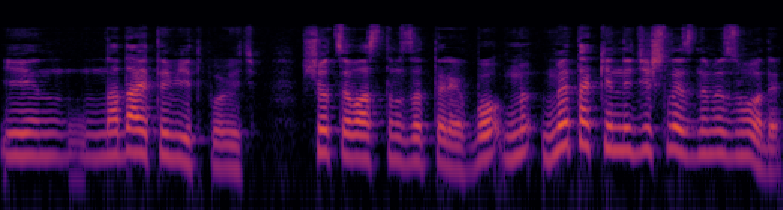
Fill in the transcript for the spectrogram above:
і надайте відповідь, що це у вас там за тариф. Бо ми, так і не дійшли з ними згоди.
